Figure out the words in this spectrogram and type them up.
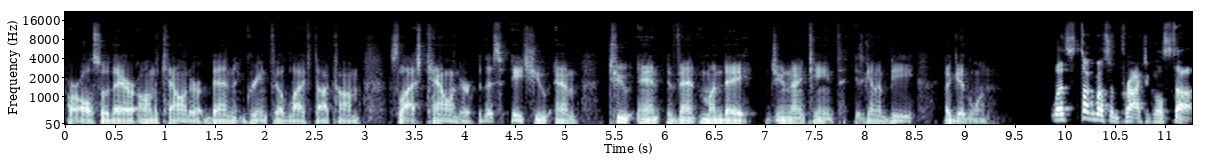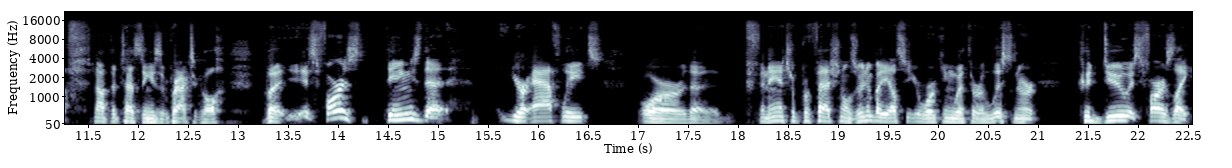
are also there on the calendar at bengreenfieldlife.com slash calendar. But this HUM2N event Monday, June 19th is going to be a good one. Let's talk about some practical stuff. Not that testing isn't practical, but as far as things that your athletes or the financial professionals or anybody else that you're working with or a listener could do as far as like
